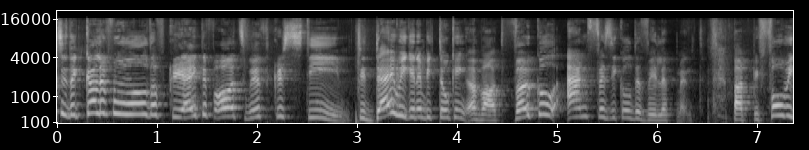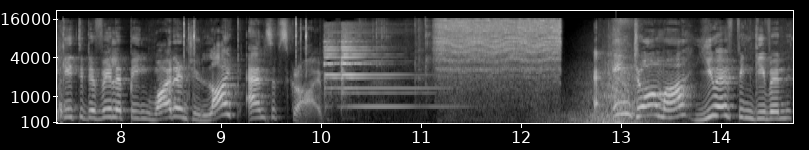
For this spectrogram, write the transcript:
to the colorful world of creative arts with Christine. Today we're going to be talking about vocal and physical development. But before we get to developing, why don't you like and subscribe? In drama, you have been given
